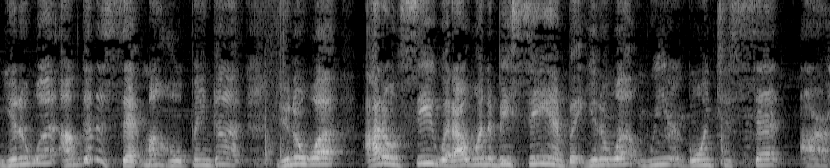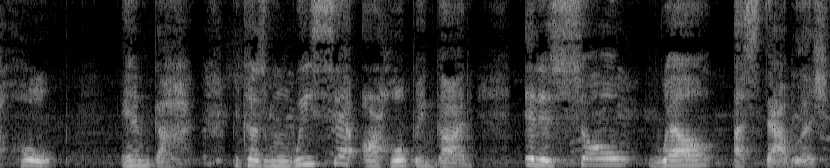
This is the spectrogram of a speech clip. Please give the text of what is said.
You know what? I'm going to set my hope in God. You know what? I don't see what I want to be seeing, but you know what? We are going to set our hope in God. Because when we set our hope in God, it is so well established,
